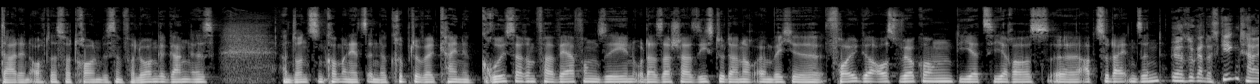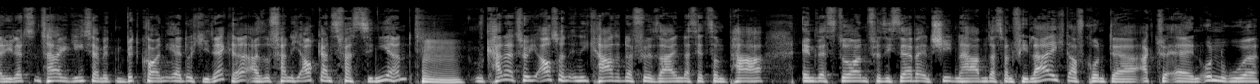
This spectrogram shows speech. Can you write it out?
da dann auch das Vertrauen ein bisschen verloren gegangen ist. Ansonsten kommt man jetzt in der Kryptowelt keine größeren Verwerfungen sehen. Oder Sascha, siehst du da noch irgendwelche Folgeauswirkungen, die jetzt hieraus äh, abzuleiten sind? Ja, sogar das Gegenteil. Die letzten Tage ging es ja mit dem Bitcoin eher durch die Decke. Also fand ich auch ganz faszinierend. Hm. Kann natürlich auch so ein Indikator dafür sein, dass jetzt so ein paar Investoren für sich selber entschieden haben, dass man vielleicht aufgrund der aktuellen Unruhe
